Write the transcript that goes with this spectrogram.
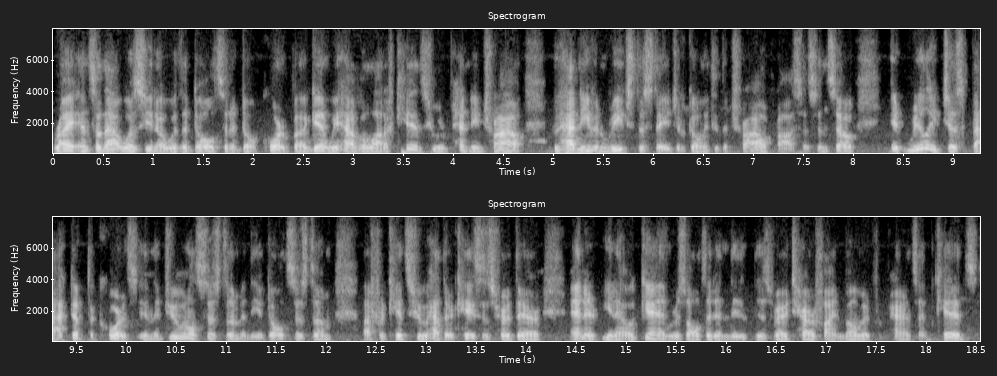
right? And so that was, you know, with adults in adult court. But again, we have a lot of kids who are pending trial who hadn't even reached the stage of going through the trial process. And so it really just backed up the courts in the juvenile system, in the adult system, uh, for kids who had their cases heard there. And it, you know, again, resulted in the, this very terrifying moment for parents and kids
